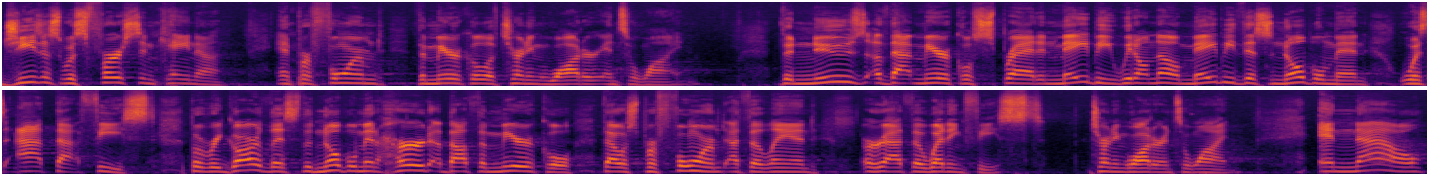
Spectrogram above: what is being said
Jesus was first in Cana and performed the miracle of turning water into wine the news of that miracle spread, and maybe, we don't know, maybe this nobleman was at that feast. But regardless, the nobleman heard about the miracle that was performed at the land or at the wedding feast, turning water into wine. And now,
